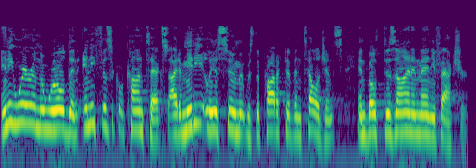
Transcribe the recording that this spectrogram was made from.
anywhere in the world in any physical context, I'd immediately assume it was the product of intelligence in both design and manufacture.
